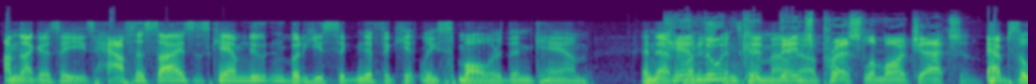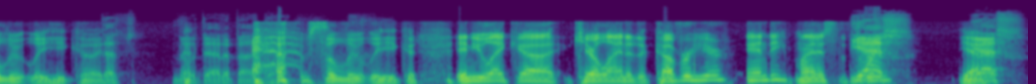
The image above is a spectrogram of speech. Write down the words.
I'm not going to say he's half the size as Cam Newton, but he's significantly smaller than Cam, and that Cam Newton punishment's going to could bench up. press Lamar Jackson. Absolutely, he could. That's no doubt about that. Absolutely, he could. And you like uh, Carolina to cover here, Andy, minus the three? yes. Yeah. Yes.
